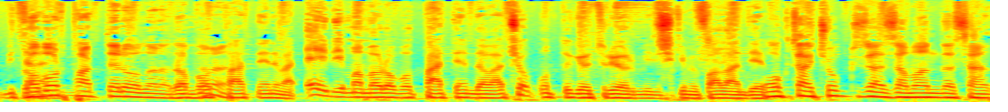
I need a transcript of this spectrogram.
bir tane Robot partneri olan adam robot mi? partneri var. Eğliyim ama robot partnerim de var. Çok mutlu götürüyorum ilişkimi falan diye. Oktay çok güzel zamanda sen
